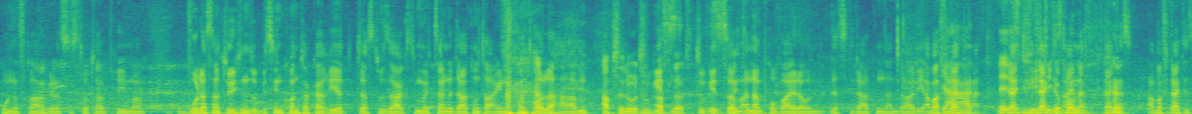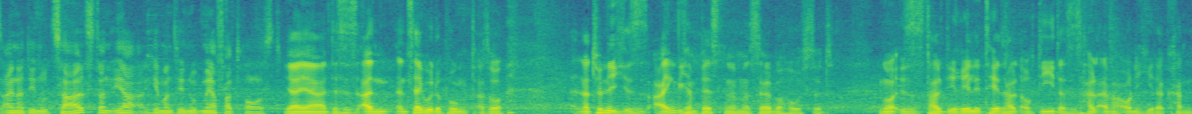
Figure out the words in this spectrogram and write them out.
Ohne Frage, das ist total prima. Obwohl das natürlich so ein bisschen konterkariert, dass du sagst, du möchtest deine Daten unter eigener Kontrolle haben. absolut. Du gehst, absolut. Du gehst zu einem anderen Provider und lässt die Daten dann da. Die, aber vielleicht, ja, vielleicht, vielleicht ist einer, vielleicht ist, aber vielleicht ist einer, den du zahlst, dann eher jemand, den du mehr vertraust. Ja, ja, das ist ein, ein sehr guter Punkt. Also natürlich ist es eigentlich am besten, wenn man es selber hostet. Nur ist es halt die Realität halt auch die, dass es halt einfach auch nicht jeder kann.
